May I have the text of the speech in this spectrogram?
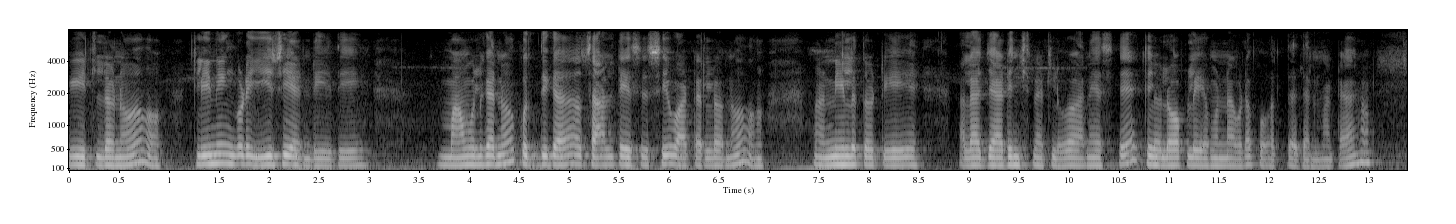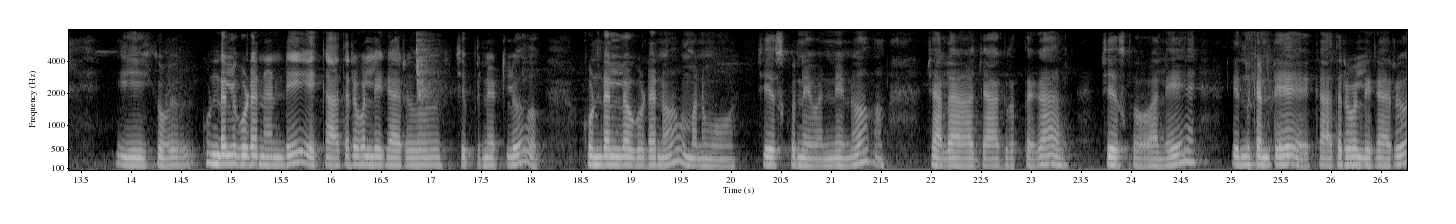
వీటిలోనూ క్లీనింగ్ కూడా ఈజీ అండి ఇది. మామూలుగాను కొద్దిగా సాల్ట్ వేసేసి వాటర్లోను నీళ్ళతోటి అలా జాడించినట్లు అనేస్తే లోపల ఏమున్నా కూడా పోతుంది అనమాట ఈ కుండలు కూడానండి కాతరవల్లి గారు చెప్పినట్లు కుండల్లో కూడాను మనము చేసుకునేవన్నీను చాలా జాగ్రత్తగా చేసుకోవాలి. ఎందుకంటే కాదరవల్లి గారు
